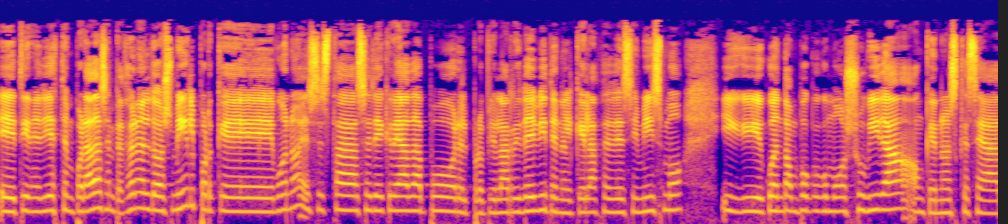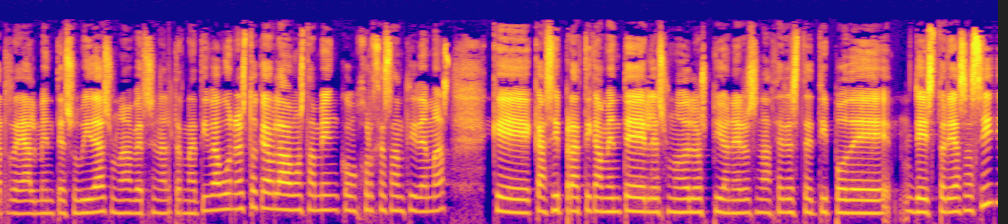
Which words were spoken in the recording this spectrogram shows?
Eh, tiene 10 temporadas, empezó en el 2000 porque, bueno, es esta serie creada por el propio Larry David en el que él hace de sí mismo y cuenta un poco como su vida, aunque no es que sea realmente su vida, es una versión alternativa. Bueno, esto que hablábamos también con Jorge Sanz y demás, que casi prácticamente él es uno de los pioneros en hacer este tipo de, de historias así.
